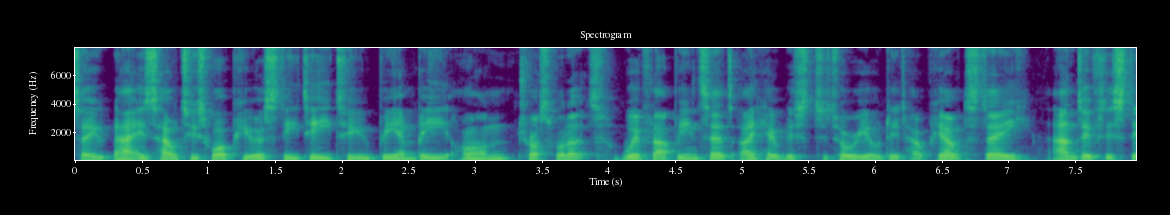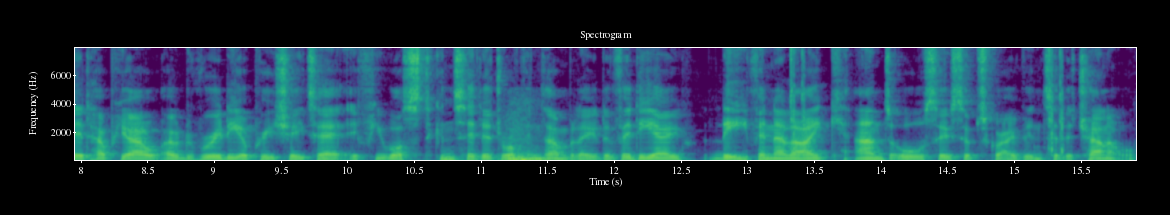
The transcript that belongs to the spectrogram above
So that is how to swap USDT to BNB on Trust Wallet. With that being said, I hope this tutorial did help you out today. And if this did help you out, I would really appreciate it if you was to consider dropping down below the video, leaving a like and also subscribing to the channel.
